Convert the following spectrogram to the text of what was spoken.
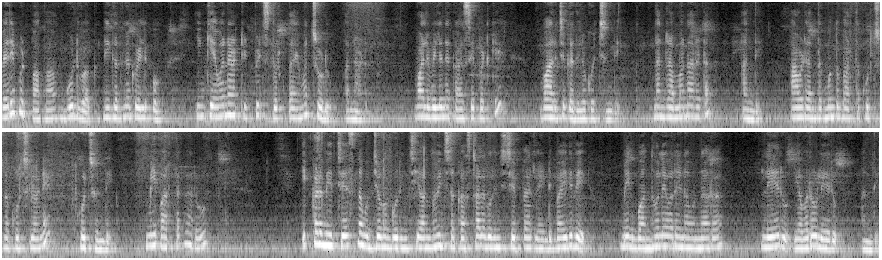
Very good Papa good work. నీ గదిలోకి వెళ్ళిపో. ఇంకేమైనా టిట్పిట్స్ దొరుకుతాయేమో చూడు అన్నాడు. వాళ్ళు వెళ్ళిన కాసేపటికి వారించి గదిలోకి వచ్చింది. నన్ను రమ్మన్నారట అంది. ఆవిడ అంతకుముందు భర్త కూర్చున్న కుర్చీలోనే కూర్చుంది. మీ భర్త గారు ఇక్కడ మీరు చేసిన ఉద్యోగం గురించి అనుభవించిన కష్టాల గురించి చెప్పారులేండి. బైదివే మీకు బంధువులు ఎవరైనా ఉన్నారా? లేరు ఎవరూ లేరు అంది.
